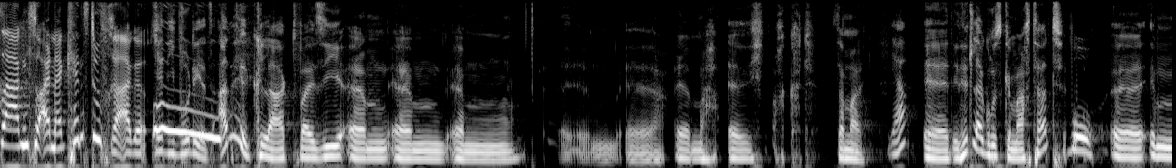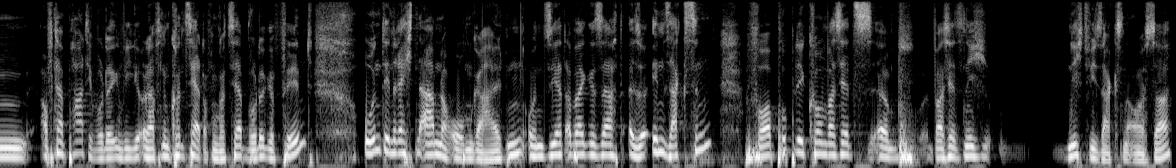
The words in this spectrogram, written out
sagen zu einer Kennst du Frage. Ja, die wurde jetzt angeklagt, weil sie ähm, ähm, ähm, ähm, äh, äh, ich, ach Gott, sag mal, Ja? äh, den Hitlergruß gemacht hat. Wo? Äh, im, auf einer Party wurde irgendwie, oder auf einem Konzert, auf einem Konzert wurde gefilmt und den rechten Arm nach oben gehalten. Und sie hat aber gesagt, also in Sachsen, vor Publikum, was jetzt, äh, was jetzt nicht nicht wie Sachsen aussah.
